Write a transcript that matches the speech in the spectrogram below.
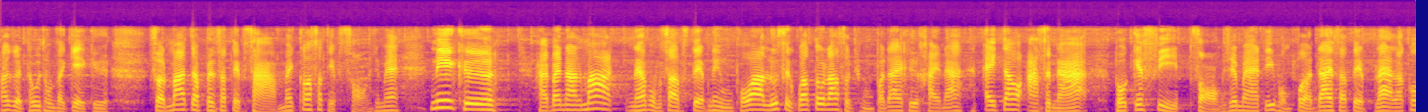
ถ้าเกิดท่านผู้ชมสังเกตคือ ส่วนมากจะเป็นสเต็ป3ไม่ก็สเต็ป2ใช่ไหมนี่คือ หายไปนานมากนะครับผมสับสเต็ปหนึ่งเพราะว่ารู้สึกว่าตัวล่าสุดที่ผมเปิดได้คือใครนะ ไอ้เจ้าอาสนะโปรเกสซีฟ2ใช่ไหมที่ผมเปิดได้สเต็ปแรกแล้วก็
